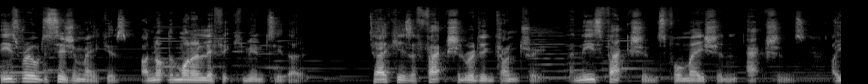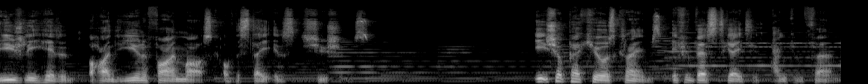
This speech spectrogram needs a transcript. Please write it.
These real decision makers are not the monolithic community, though. Turkey is a faction ridden country, and these factions, formation, and actions are usually hidden behind the unifying mask of the state institutions. Each of Peker's claims, if investigated and confirmed,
